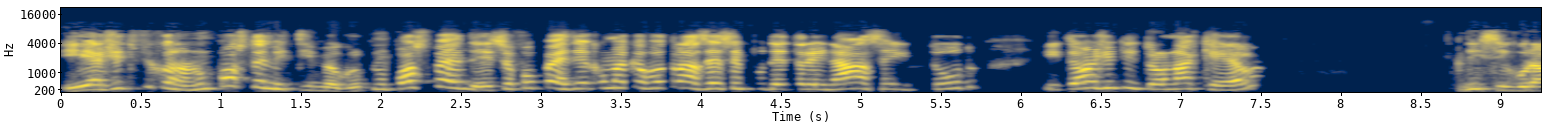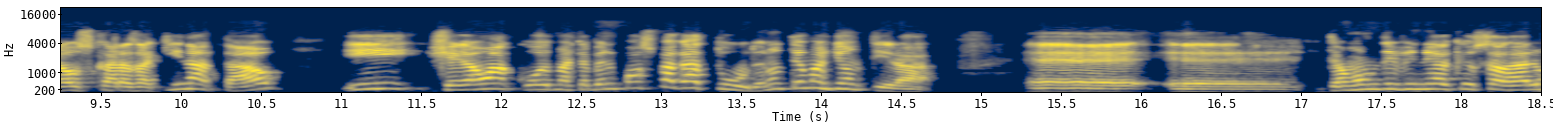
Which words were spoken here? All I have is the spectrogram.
E a gente ficou, não, não posso demitir meu grupo, não posso perder. Se eu for perder, como é que eu vou trazer sem poder treinar, sem tudo? Então a gente entrou naquela de segurar os caras aqui em Natal e chegar a um acordo, mas também não posso pagar tudo, eu não tenho mais de onde tirar. É, é, então vamos dividir aqui o salário,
